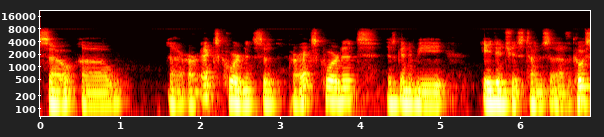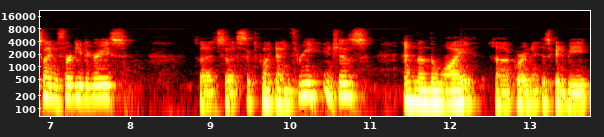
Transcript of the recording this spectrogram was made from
So uh, our x coordinates, our x coordinate is going to be 8 inches times uh, the cosine of 30 degrees, so that's uh, 6.93 inches. And then the y uh, coordinate is going to be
